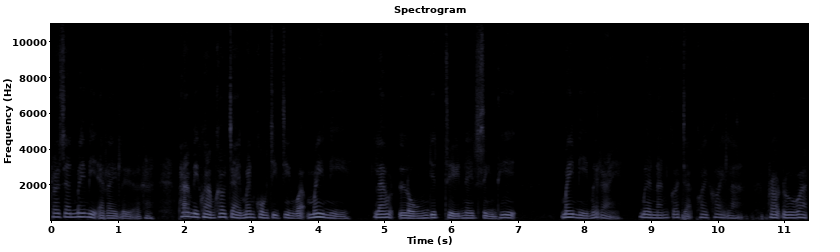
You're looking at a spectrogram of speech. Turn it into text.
เพราะฉะนั้นไม่มีอะไรเหลือค่ะ ถ้ามีความเข้าใจมั่นคงจริง ๆ ว่าไม่มี แล้วหลงยึดถือในสิ่งที่ไม่มีเมื่อไหร่ เมื่อนั้นก็จะค่อยๆละ เพราะรู้ว่า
